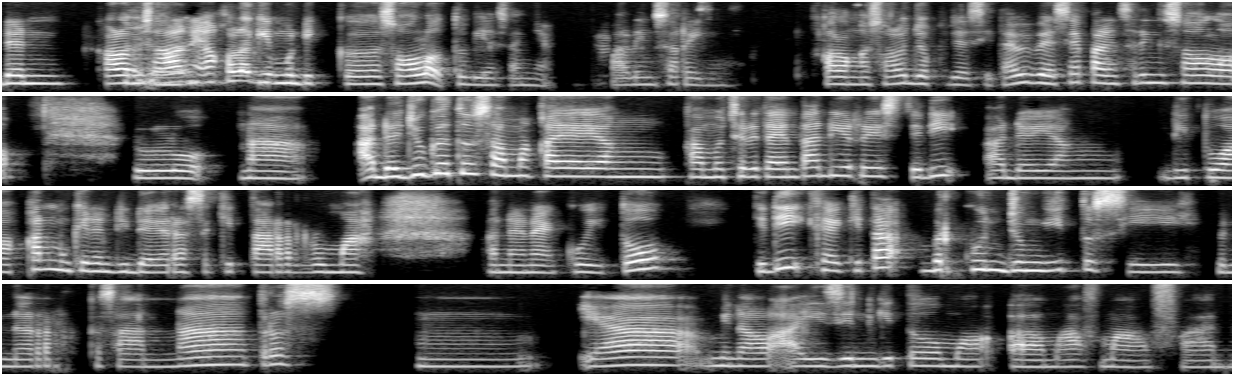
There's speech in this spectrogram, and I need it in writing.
Dan kalau misalnya nih aku lagi mudik ke Solo tuh biasanya paling sering. Kalau nggak Solo Jogja sih, tapi biasanya paling sering Solo dulu. Nah, ada juga tuh sama kayak yang kamu ceritain tadi, Riz. Jadi ada yang dituakan mungkin di daerah sekitar rumah nenekku itu. Jadi kayak kita berkunjung gitu sih, bener ke sana. Terus hmm, ya minal aizin gitu, ma uh, maaf-maafan.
